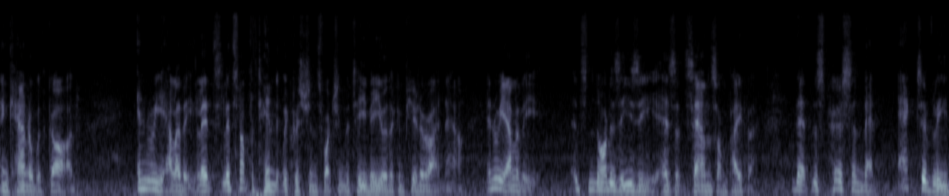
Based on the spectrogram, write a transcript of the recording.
encounter with God, in reality, let's let's not pretend that we're Christians watching the TV or the computer right now. In reality, it's not as easy as it sounds on paper. That this person that actively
